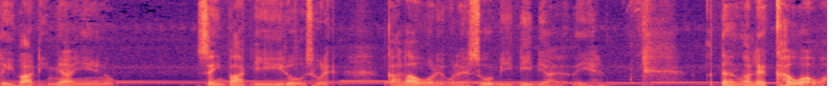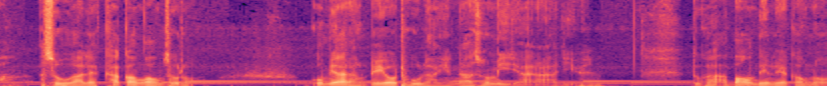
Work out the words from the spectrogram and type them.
လေးပါတီမြရင်တို့စိန်ပါတီတို့ဆိုတဲ့ကာလာဝေါ်တွေကိုလည်းစိုးပြီးတီးပြရသေးတယ် အတန်ကလည်းခတ်ဝါဝါအဆိုကလည်းခတ်ကောင်းကောင်းဆိုတော့ကိုများတောင်တရောထိုးလာရင်နားဆွမိကြတာအကြီးပဲသူကအပေါင်းအသင်းလဲကောင်းတော့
